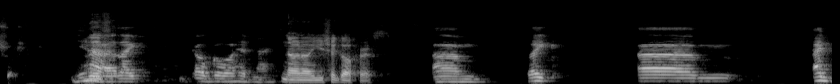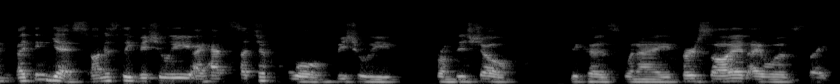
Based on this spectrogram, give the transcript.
yeah, like oh, go ahead, Max. No, no, you should go first. Um, like, um, I I think yes. Honestly, visually, I had such a pull visually from this show because when I first saw it, I was like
